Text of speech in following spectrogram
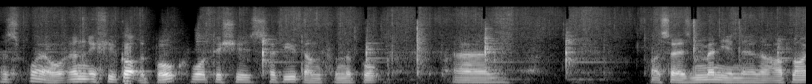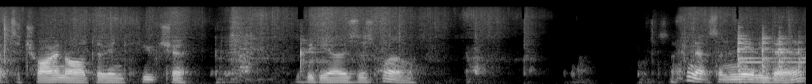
as well. And if you've got the book, what dishes have you done from the book? Um, like I say, there's many in there that I'd like to try and I'll do in future videos as well. So I think that's nearly there.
